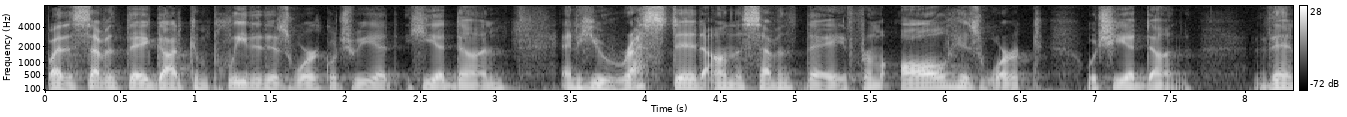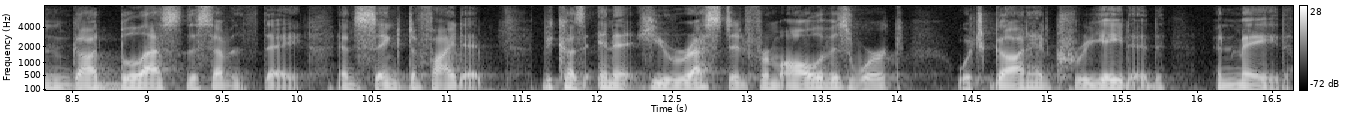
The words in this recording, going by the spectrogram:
By the seventh day, God completed his work which he had, he had done, and he rested on the seventh day from all his work which he had done. Then God blessed the seventh day and sanctified it, because in it he rested from all of his work which God had created and made.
